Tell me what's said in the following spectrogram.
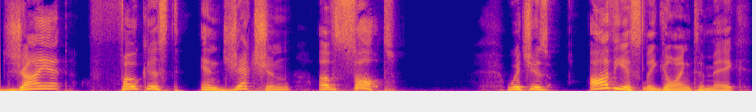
giant focused injection of salt, which is obviously going to make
